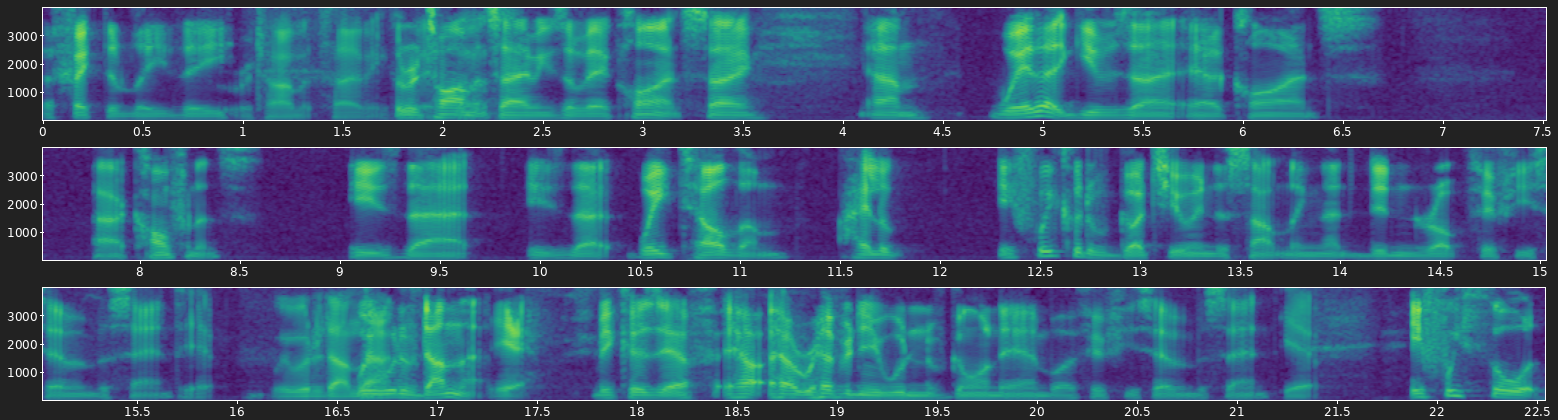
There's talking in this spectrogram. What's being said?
effectively the Retirement savings. the of our retirement clients. savings of our clients. So, um, where that gives our, our clients uh, confidence is that is that we tell them, hey, look, if we could have got you into something that didn't drop fifty seven percent, Yeah. We would have done that. we that. would have done that Yeah. because our, our our revenue wouldn't have gone down by fifty seven percent. Yeah. If we thought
